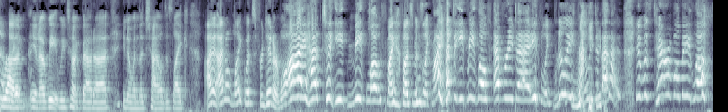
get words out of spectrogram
Right. Um, you know, we we talk about uh, you know, when the child is like, I I don't like what's for dinner. Well, I had to eat meatloaf. My husband's like, I had to eat meatloaf every day. Like, really, right. really did that? It was terrible meatloaf.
